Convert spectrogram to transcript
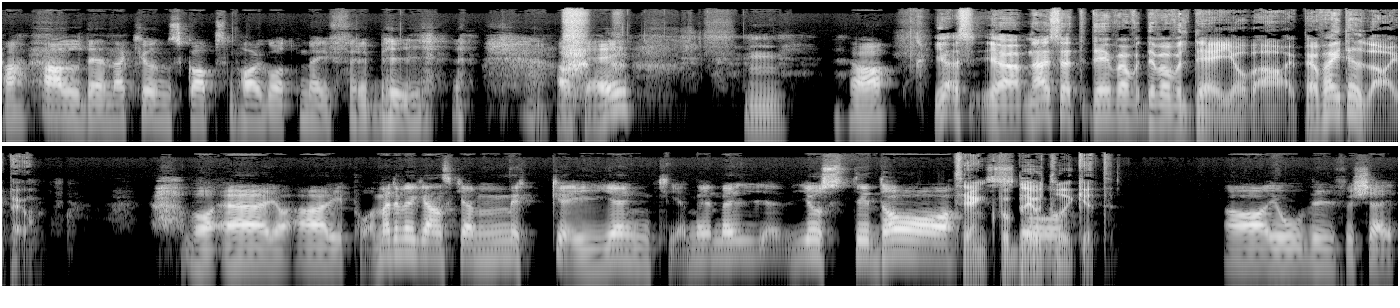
Ja, All denna kunskap som har gått mig förbi. Okej. Mm. Ja. Ja, s- ja, nej, så det, var, det var väl det jag var arg på. Vad är du arg på? Vad är jag arg på? Men det är väl ganska mycket egentligen. Men, men just idag... Tänk på så- blodtrycket. Ja, jo, vi för sig.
